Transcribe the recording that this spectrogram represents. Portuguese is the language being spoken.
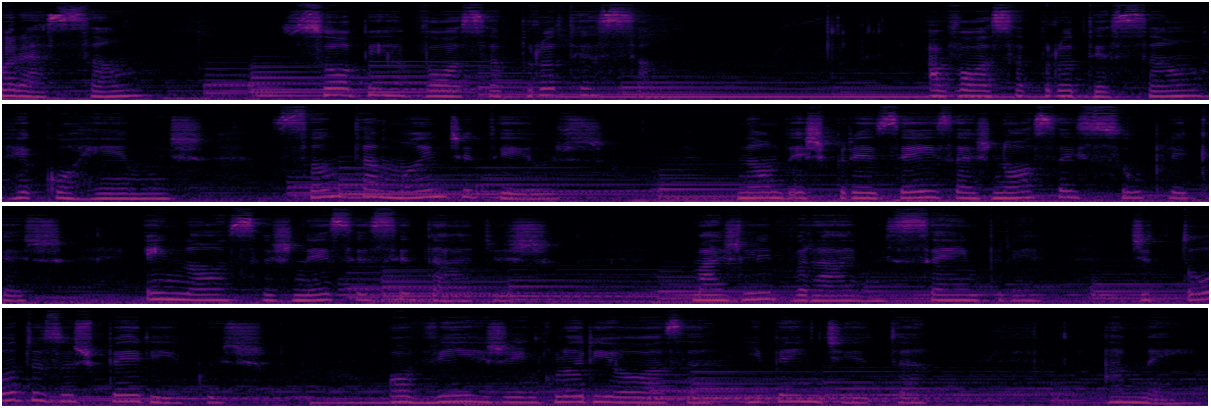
Oração sob a vossa proteção. A vossa proteção recorremos, Santa Mãe de Deus. Não desprezeis as nossas súplicas em nossas necessidades, mas livrai-nos sempre de todos os perigos. Ó Virgem gloriosa e bendita. Amém.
